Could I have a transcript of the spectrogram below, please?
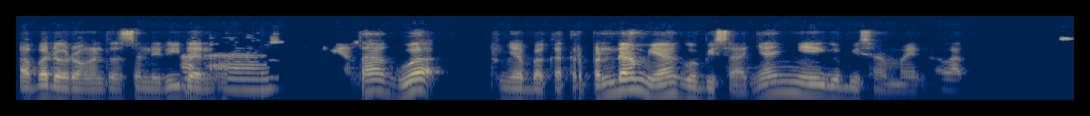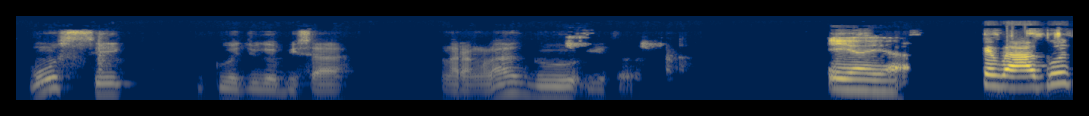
apa dorongan tersendiri dan Heeh. ternyata gue punya bakat terpendam ya gue bisa nyanyi gue bisa main alat musik gue juga bisa ngarang lagu gitu. Iya ya Oke bagus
